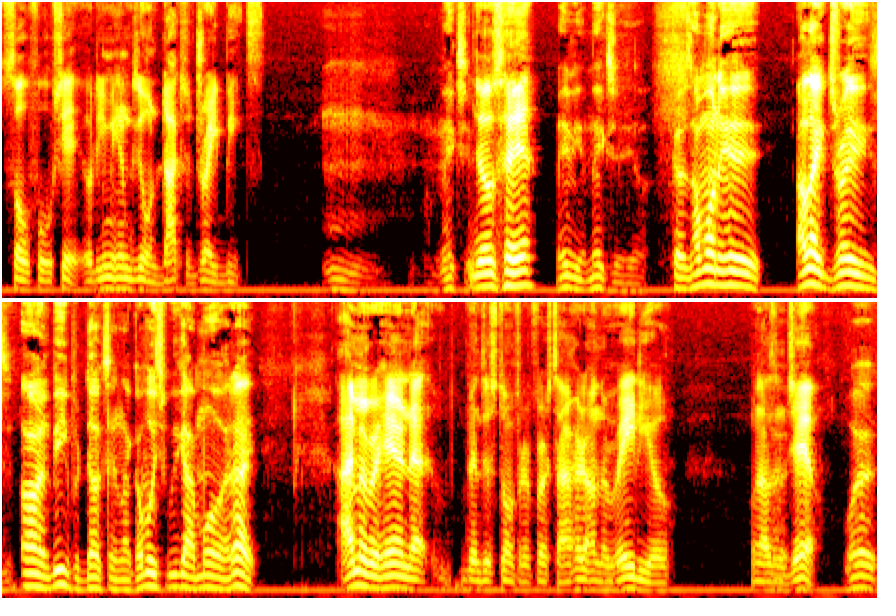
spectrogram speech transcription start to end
soulful shit, or do you mean him doing Dr. Dre beats? Mm, a mixture. You know what I'm saying? Maybe a mixture, yo. Cause I want to hear. I like Dre's R and B production. Like I wish we got more of that. I remember hearing that the Storm for the first time. I heard it on the radio when I was in jail, What?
